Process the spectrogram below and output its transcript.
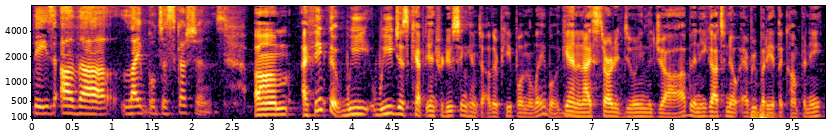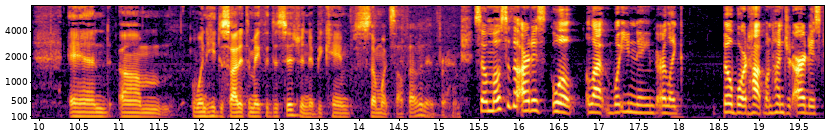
these other label discussions? Um, I think that we we just kept introducing him to other people in the label again, and I started doing the job, and he got to know everybody at the company, and um, when he decided to make the decision, it became somewhat self evident for him. So most of the artists, well, a lot what you named are like Billboard Hot 100 artists.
